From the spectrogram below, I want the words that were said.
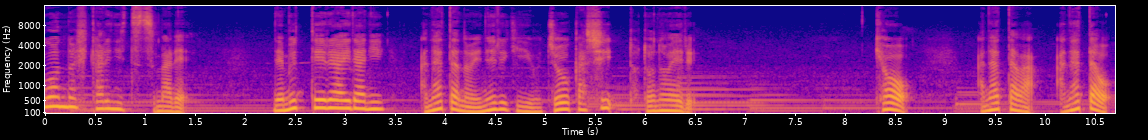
黄金の光に包まれ。眠っている間にあなたのエネルギーを浄化し整える。今日あなたはあなたを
